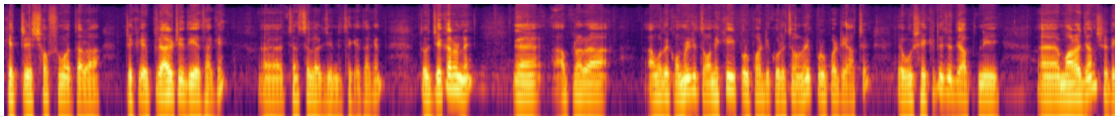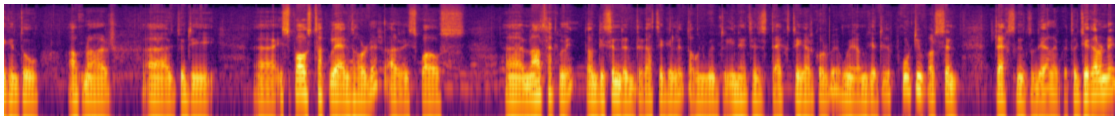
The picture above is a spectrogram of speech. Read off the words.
ক্ষেত্রে সবসময় তারা প্রায়োরিটি দিয়ে থাকে চ্যান্সেলর যিনি থেকে থাকেন। তো যে কারণে আপনারা, আমাদের কমিউনিটিতে অনেকেই প্রপার্টি করেছেন, অনেক প্রপার্টি আছে এবং সেক্ষেত্রে যদি আপনি মারা যান, সেটা কিন্তু আপনার যদি স্পাউস থাকলে এক ধরনের, আর স্পাউস না থাকলে তখন ডিসেন্ডেন্টের কাছে গেলে তখন কিন্তু ইনহেরিটেন্স ট্যাক্স ট্রিগার করবে এবং আমি যেটা ফোরটি পার্সেন্ট ট্যাক্স কিন্তু দেওয়া লাগবে। তো যে কারণে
